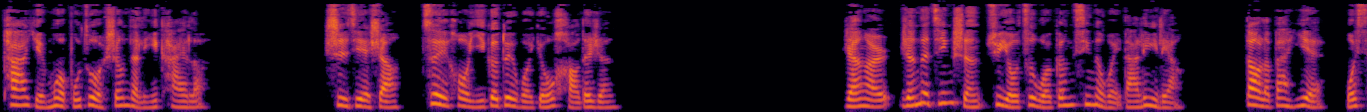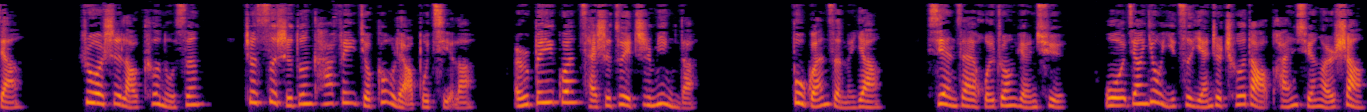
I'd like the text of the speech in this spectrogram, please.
他也默不作声地离开了。世界上最后一个对我友好的人。然而，人的精神具有自我更新的伟大力量。到了半夜，我想，若是老克努森，这四十吨咖啡就够了不起了，而悲观才是最致命的。不管怎么样，现在回庄园去，我将又一次沿着车道盘旋而上。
